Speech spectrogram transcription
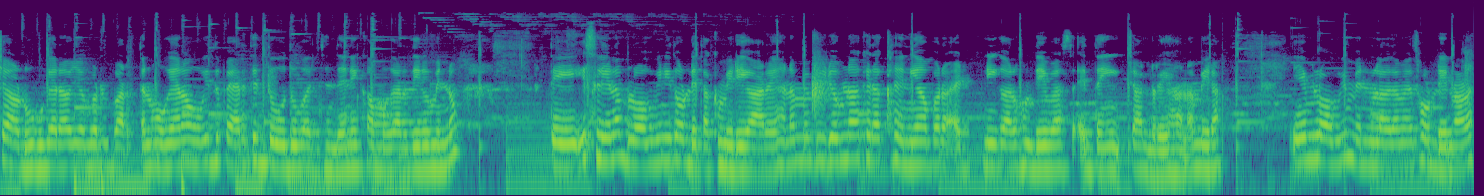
ਝਾੜੂ ਵਗੈਰਾ ਜਾਂ ਬਰਤਨ ਹੋ ਗਿਆ ਨਾ, ਉਹ ਵੀ ਦੁਪਹਿਰ ਦੇ 2-2 ਵੱਜ ਜਾਂਦੇ ਨੇ ਕੰਮ ਕਰਦੀ ਨੂੰ ਮੈਨੂੰ। ਤੇ ਇਸ ਲਈ ਨਾ ਬਲੌਗ ਵੀ ਨਹੀਂ ਤੁਹਾਡੇ ਤੱਕ ਮੇਰੇ ਆ ਰਹੇ, ਹਨਾ। ਮੈਂ ਵੀਡੀਓ ਬਣਾ ਕੇ ਰੱਖ ਲੈਂਦੀ ਆ ਪਰ ਐਡਿਟ ਨਹੀਂ ਕਰ ਹੁੰਦੇ, ਬਸ ਇਦਾਂ ਹੀ ਚੱਲ ਰਿਹਾ ਹਨਾ ਮੇਰਾ। ਇਹ ਵਲੌਗ ਵੀ ਮੈਨੂੰ ਲੱਗਦਾ ਮੈਂ ਤੁਹਾਡੇ ਨਾਲ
